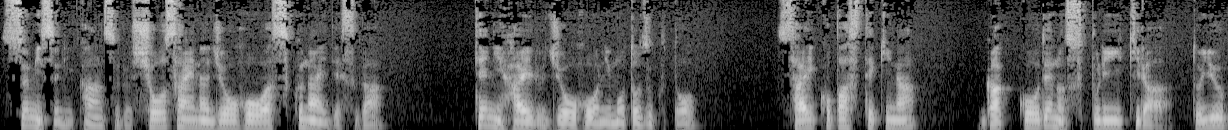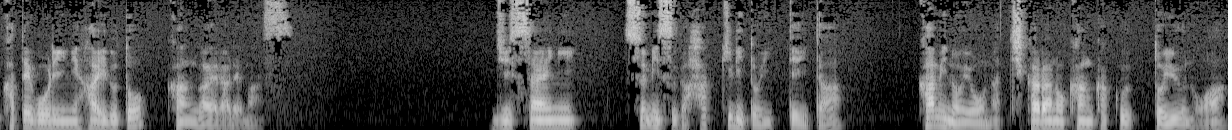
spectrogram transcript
スミスに関する詳細な情報は少ないですが、手に入る情報に基づくと、サイコパス的な学校でのスプリーキラーというカテゴリーに入ると考えられます。実際にスミスがはっきりと言っていた神のような力の感覚というのは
